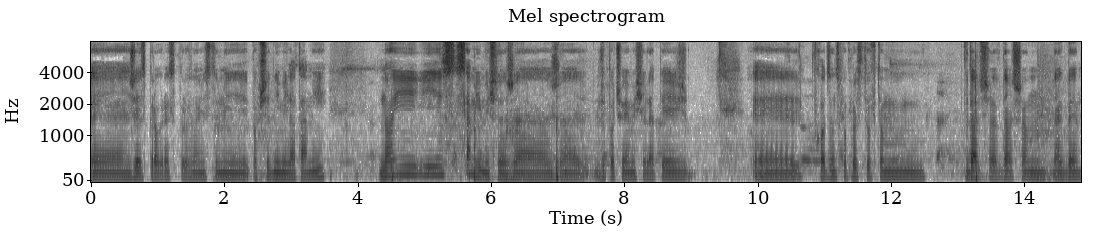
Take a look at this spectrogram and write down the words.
e, że jest progres w porównaniu z tymi poprzednimi latami. No i, i sami myślę, że, że, że poczujemy się lepiej, e, wchodząc po prostu w tą w, dalsze, w dalszą jakby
